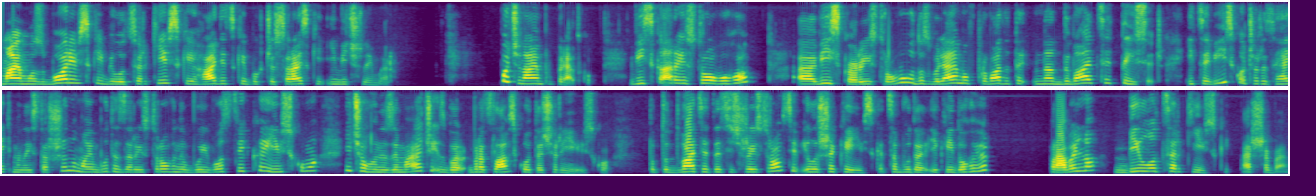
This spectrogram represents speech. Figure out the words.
Маємо Зборівський, Білоцерківський, Гадяцький, Бахчисарайський і Вічний мир. Починаємо по порядку. Війська реєстрового війська реєстрового дозволяємо впровадити на 20 тисяч. І це військо через гетьмана і старшину має бути зареєстроване в воєводстві Київському, нічого не займаючи із Братславського та Чернігівського. Тобто 20 тисяч реєстровців і лише Київське. Це буде який договір? Правильно, Білоцерківський, перше Б.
